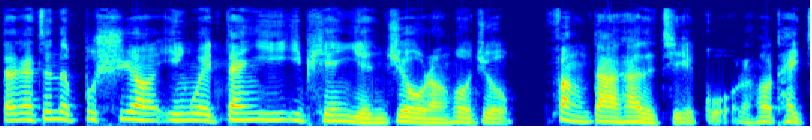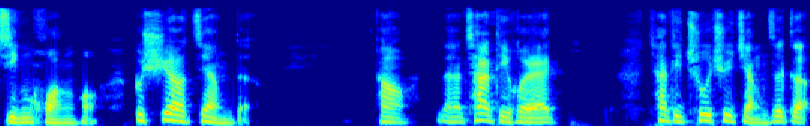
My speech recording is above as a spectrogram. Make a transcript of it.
大家真的不需要因为单一一篇研究，然后就。放大它的结果，然后太惊慌哦，不需要这样的。好，那岔题回来，岔题出去讲这个，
